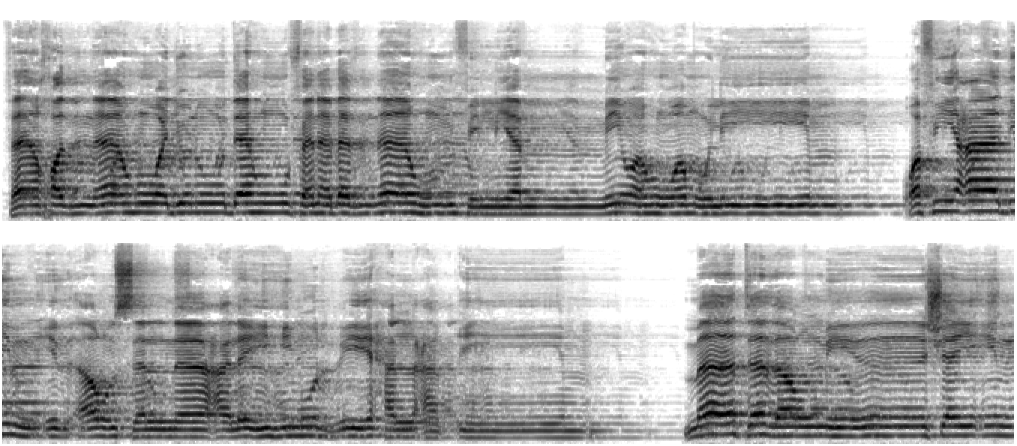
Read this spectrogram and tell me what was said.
فأخذناه وجنوده فنبذناهم في اليم وهو مليم. وفي عاد إذ أرسلنا عليهم الريح العقيم. ما تذر من شيء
